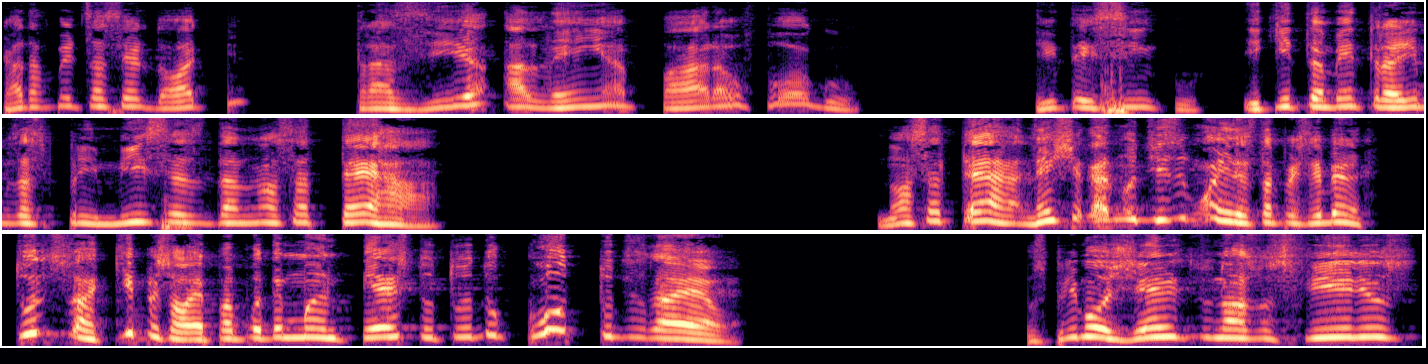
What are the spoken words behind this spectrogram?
cada família de sacerdote trazia a lenha para o fogo. 35. E que também traríamos as primícias da nossa terra. Nossa terra. Nem chegaram no dízimo ainda, está percebendo? Tudo isso aqui, pessoal, é para poder manter a estrutura do culto de Israel. Os primogênitos dos nossos filhos,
